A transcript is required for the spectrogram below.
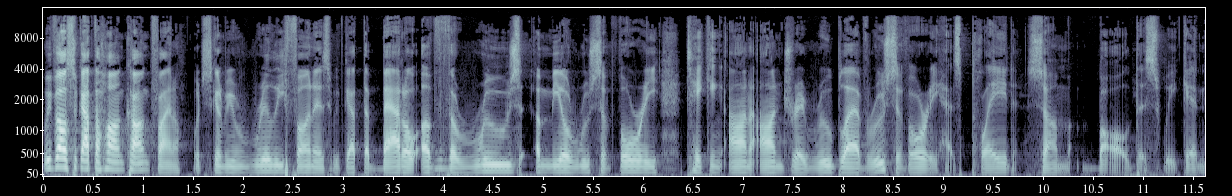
we've also got the Hong Kong final, which is going to be really fun as we've got the battle of the Ruse Emil Ruusuvuori taking on Andre Rublev. Ruusuvuori has played some ball this weekend.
